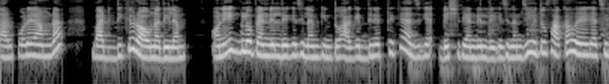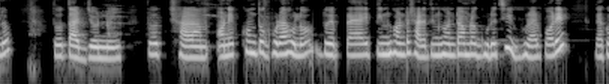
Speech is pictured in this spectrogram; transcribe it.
তারপরে আমরা বাড়ির দিকে রওনা দিলাম। অনেকগুলো প্যান্ডেল দেখেছিলাম, কিন্তু আগের দিনের থেকে আজকে বেশি প্যান্ডেল দেখেছিলাম, যেহেতু ফাঁকা হয়ে গেছিল, তো তার জন্যই। তো অনেকক্ষণ তো ঘোরা হলো। তো প্রায় তিন ঘণ্টা, সাড়ে তিন ঘণ্টা আমরা ঘুরেছি। ঘোরার পরে, দেখো,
